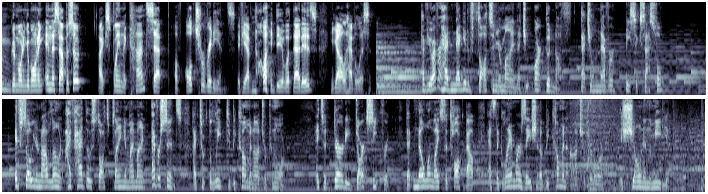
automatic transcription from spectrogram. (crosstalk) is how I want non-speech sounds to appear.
good morning, good morning. In this episode, I explain the concept of ultraridians. If you have (laughs) no idea what that is, you gotta have a listen. Have you ever had negative thoughts in your mind that you aren't good enough, that you'll never be successful? If so, you're not alone. I've had those thoughts playing in my mind ever since I took the leap to become an entrepreneur. It's a dirty, dark secret that no one likes to talk about as the glamorization of becoming an entrepreneur is shown in the media.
